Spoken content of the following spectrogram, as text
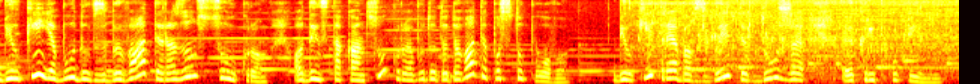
Білки я буду взбивати разом з цукром. Один стакан цукру я буду додавати поступово. Білки треба взбити в дуже е, кріпку піну.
